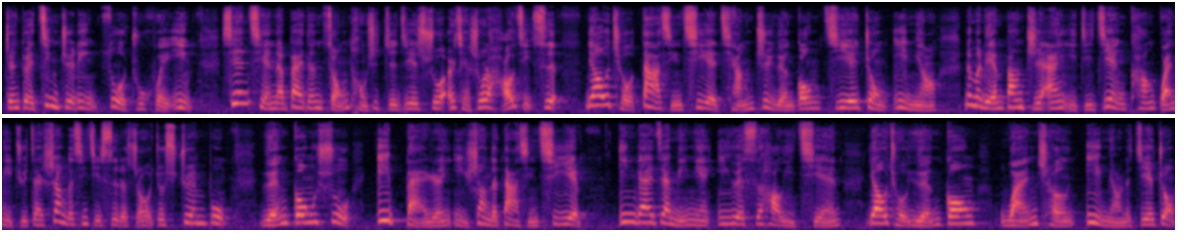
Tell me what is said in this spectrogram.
针对禁制令做出回应。先前呢，拜登总统是直接说，而且说了好几次，要求大型企业强制员工接种疫苗。那么，联邦治安以及健康管理局在上个星期四的时候就宣布，员工数一百人以上的大型企业，应该在明年一月四号以前要求员工完成疫苗的接种。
